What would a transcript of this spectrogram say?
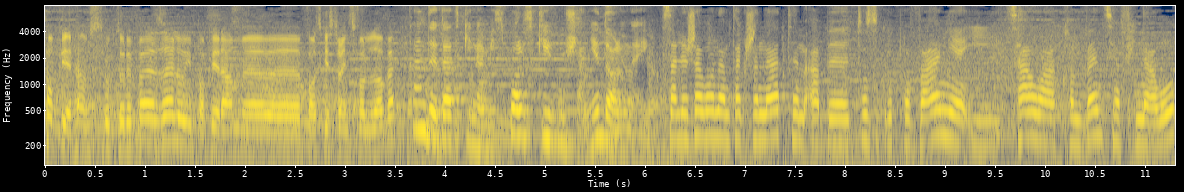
popieram struktury PSL-u i popieram e, Polskie Stronnictwo Ludowe. Kandydatki na Miss Polski w Mszanie Dolnej. Zależało nam także na tym, aby to zgrupowanie i cała konwencja finału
